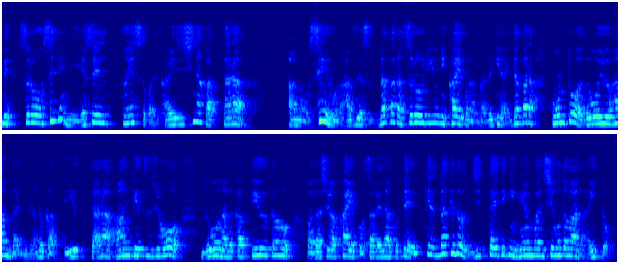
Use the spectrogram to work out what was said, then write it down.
で、それを世間に SNS とかで開示しなかったら、あの、政府のはずです。だからそれを理由に解雇なんかできない。だから本当はどういう判断になるかって言ったら、判決上どうなるかっていうと、私は解雇されなくて、だけど実態的に現場に仕事がないと。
